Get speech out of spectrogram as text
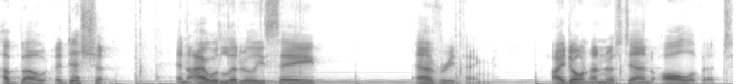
about addition? And I would literally say, everything. I don't understand all of it.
